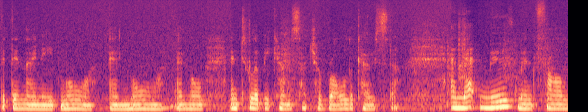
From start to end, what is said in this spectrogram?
but then they need more and more and more until it becomes such a roller coaster. And that movement from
